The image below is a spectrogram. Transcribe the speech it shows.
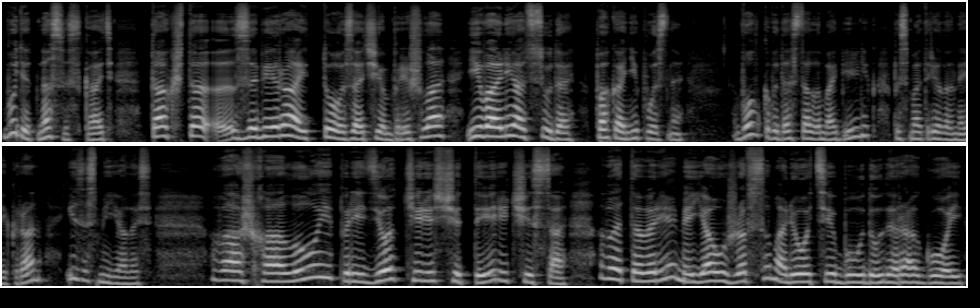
будет нас искать. Так что э, забирай то, зачем пришла, и вали отсюда, пока не поздно. Волкова достала мобильник, посмотрела на экран и засмеялась. «Ваш халуй придет через четыре часа. В это время я уже в самолете буду, дорогой».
